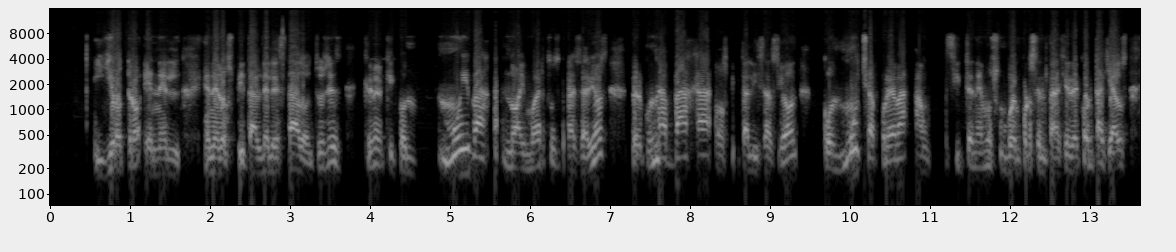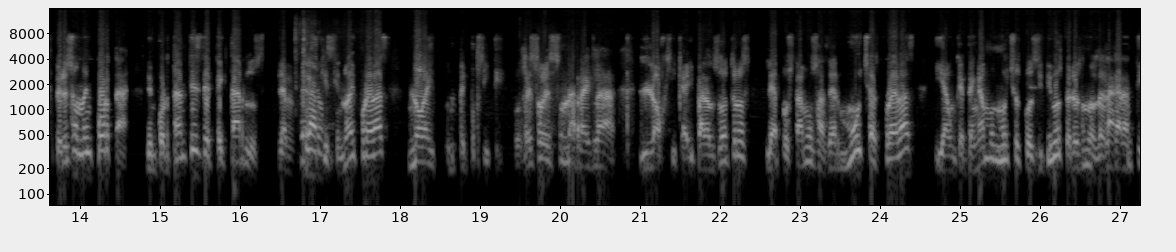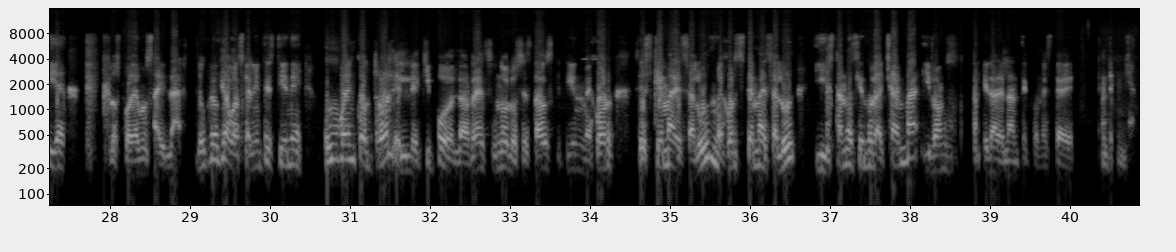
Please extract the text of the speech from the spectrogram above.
y otro en el en el hospital del estado. Entonces, creo que con muy baja, no hay muertos, gracias a Dios, pero con una baja hospitalización, con mucha prueba, aunque sí tenemos un buen porcentaje de contagiados, pero eso no importa. Lo importante es detectarlos. La verdad es que si no hay pruebas, no hay, no hay positivos. Eso es una regla lógica y para nosotros le apostamos a hacer muchas pruebas y aunque tengamos muchos positivos, pero eso nos da la garantía de que los podemos aislar. Yo creo que Aguascalientes tiene un buen control. El equipo, la verdad, es uno de los estados que tienen mejor esquema de salud, mejor sistema de salud y están haciendo la chamba y vamos a ir adelante con con pandemia.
